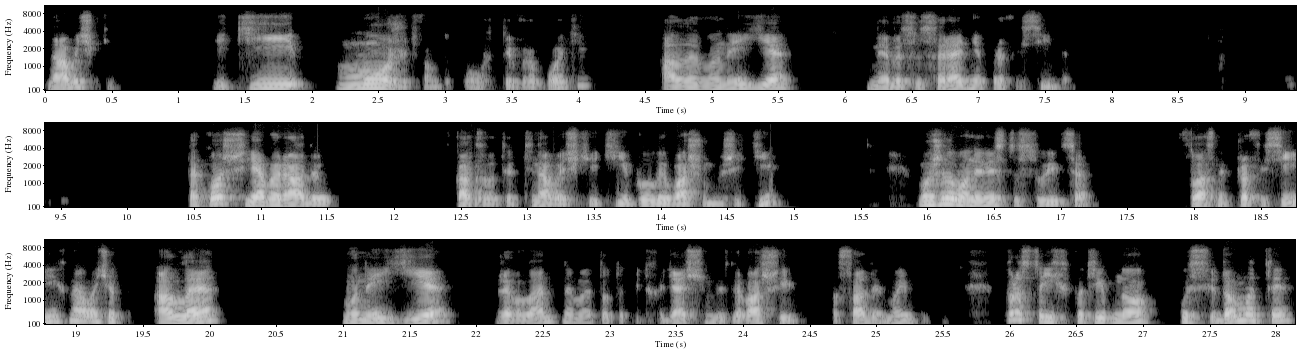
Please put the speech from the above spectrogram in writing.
навички, які можуть вам допомогти в роботі, але вони є не безпосередньо професійними. Також я би радив вказувати ті навички, які були в вашому житті. Можливо, вони не стосуються власних професійних навичок, але вони є релевантними, тобто підходящими для вашої посади майбутнього. Просто їх потрібно усвідомити,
